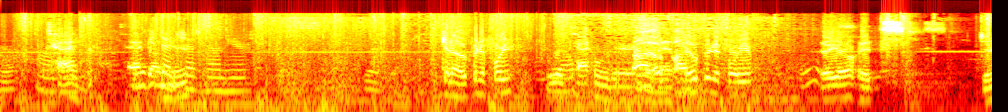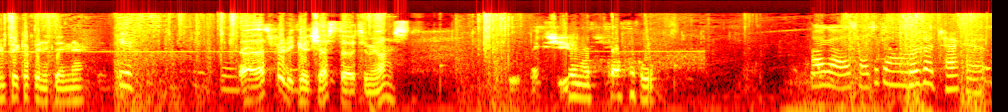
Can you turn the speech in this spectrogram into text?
Oh my Tag. god. Let me get that here. chest down here. Can I open it for you? There's a over there. I, op- I opened it for you. There you go. It's didn't pick up anything there. Here. Uh, that's pretty good chest though, to be honest. Thanks, you. Very much testicle. Hi guys, how's it going? Where's that tack at?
